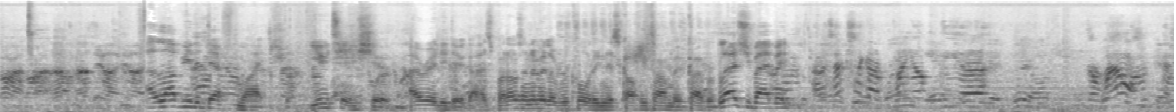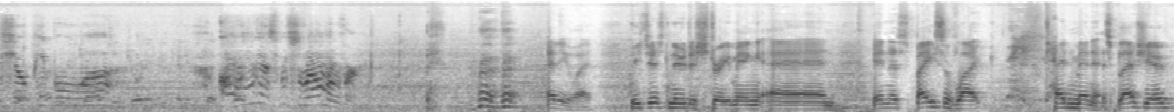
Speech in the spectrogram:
I love you to death, Mike. You too, Shu. I really do, guys. But I was in the middle of recording this coffee time with Cobra. Bless you, baby. I was actually going to bring up the uh, the realm and show people. Uh... Oh, you guys switched the realm over. Anyway, he's just new to streaming, and in the space of like 10 minutes, bless you,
